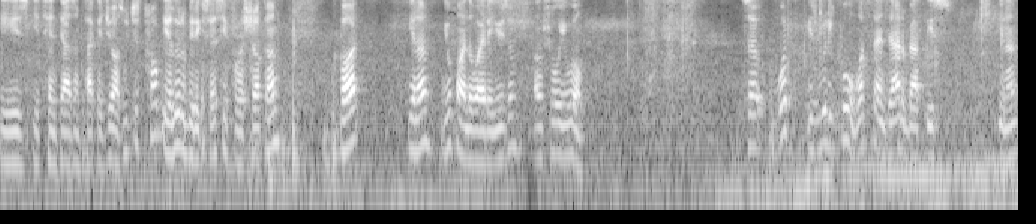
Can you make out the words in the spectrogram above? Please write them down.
is your 10,000 pack of gels, which is probably a little bit excessive for a shotgun. But, you know, you'll find a way to use them. I'm sure you will. So what is really cool, what stands out about this, you know,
